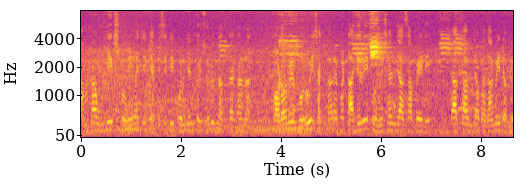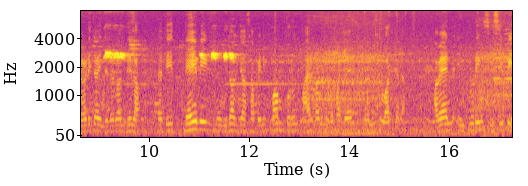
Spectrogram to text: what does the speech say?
आमकां उदीक स्टोरिंगाची कॅपेसिटी पणजेन खंयसरूच नासल्या कारणान. थोडो वेळ भरूय शकताले पण ताजेरूय सोल्युशन जें आसा पळय न्ही तें आतां आमच्या बदामी डब्ल्यू आर डीच्या इंजिनियरान दिलां. तर ती तेंय बी उदक जें आसा पळय न्ही पंप करून भायर काडून उडोवपाचें आमी सुरवात केल्या. हांवें इन्क्लुडींग सी सी पी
